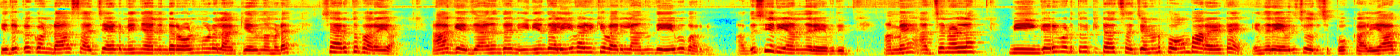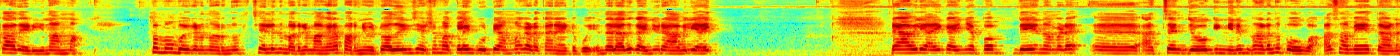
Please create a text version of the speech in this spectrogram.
ഇതൊക്കെ കൊണ്ടാ സച്ചേട്ടനെ ഞാൻ എന്റെ റോൾ മോഡൽ മോഡലാക്കിയത് നമ്മുടെ ശരത്ത് പറയുക. ആ ഗജാനന്ദൻ ഇനി എന്തായാലും ഈ വഴിക്ക് വരില്ല എന്ന് ദേവ് പറഞ്ഞു. അത് ശരിയാണെന്ന് രേവതി. അമ്മേ അച്ഛനുള്ള മീൻകറി കൊടുത്തു വിട്ടിട്ട് സച്ചേനോട് പോകാൻ പറയട്ടെ? എന്ന് രേവതി ചോദിച്ചപ്പോൾ കളിയാക്കാതെ എടിയുന്ന അമ്മ. ഇപ്പം മോൻ പോയി കിടന്ന് ഉറങ്ങും ചെല്ലെന്ന് പറഞ്ഞു മകനെ പറഞ്ഞു വിട്ടു. അതിന് ശേഷം മക്കളെയും കൂട്ടി അമ്മ കിടക്കാനായിട്ട് പോയി. എന്തായാലും അത് കഴിഞ്ഞു രാവിലെയായി. രാവിലെ ആയി കഴിഞ്ഞപ്പം ദേ നമ്മുടെ അച്ഛൻ ജോഗിങ്ങിനും നടന്നു പോകുക ആ സമയത്താണ്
